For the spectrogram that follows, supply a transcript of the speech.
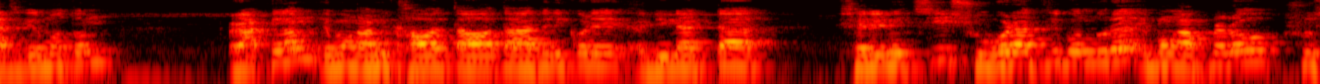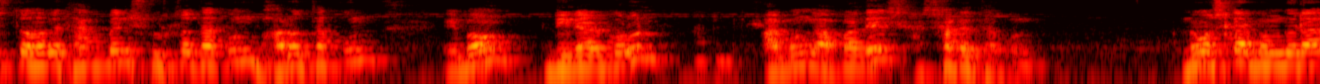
আজকের মতন রাখলাম এবং আমি খাওয়া, তাওয়া তাড়াতাড়ি করে ডিনারটা সেরে নিচ্ছি। শুভরাত্রি বন্ধুরা এবং আপনারাও সুস্থভাবে থাকবেন সুস্থ থাকুন ভালো থাকুন এবং ডিনার করুন এবং আপনাদের সাথে থাকুন। নমস্কার বন্ধুরা।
